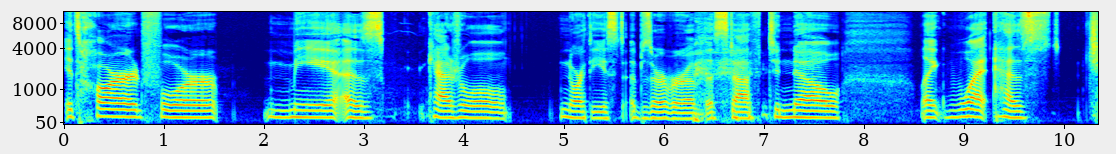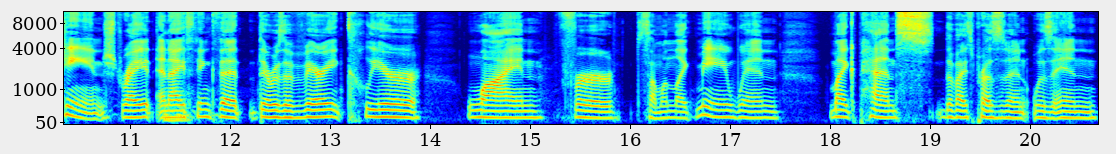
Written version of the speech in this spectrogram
it's hard for me as casual northeast observer of this stuff to know like what has changed, right? And I mm-hmm. think that there was a very clear line for someone like me when Mike Pence, the vice president, was in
